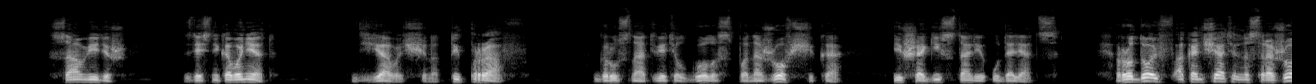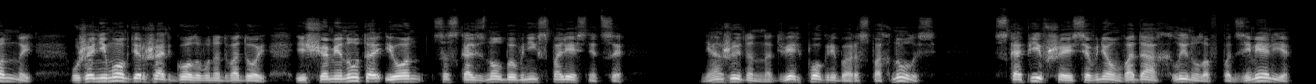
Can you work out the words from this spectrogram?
— Сам видишь, здесь никого нет. — Дьявольщина, ты прав, — грустно ответил голос поножовщика, и шаги стали удаляться. Родольф, окончательно сраженный, уже не мог держать голову над водой. Еще минута, и он соскользнул бы вниз по лестнице. Неожиданно дверь погреба распахнулась, скопившаяся в нем вода хлынула в подземелье,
